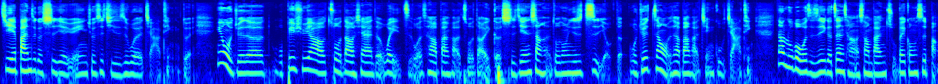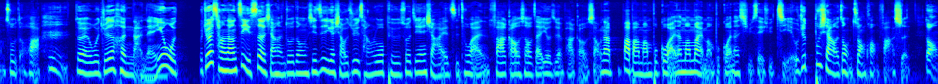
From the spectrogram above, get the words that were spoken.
接班这个事业原因就是其实是为了家庭，对，因为我觉得我必须要做到现在的位置，我才有办法做到一个时间上很多东西是自由的。我觉得这样我才有办法兼顾家庭。那如果我只是一个正常的上班族，被公司绑住的话，嗯，对我觉得很难呢，因为我。我就会常常自己设想很多东西，自己一个小剧场。如果比如说今天小孩子突然发高烧，在幼稚园发高烧，那爸爸忙不过来，那妈妈也忙不过来，那许谁去接？我就不想有这种状况发生。懂？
